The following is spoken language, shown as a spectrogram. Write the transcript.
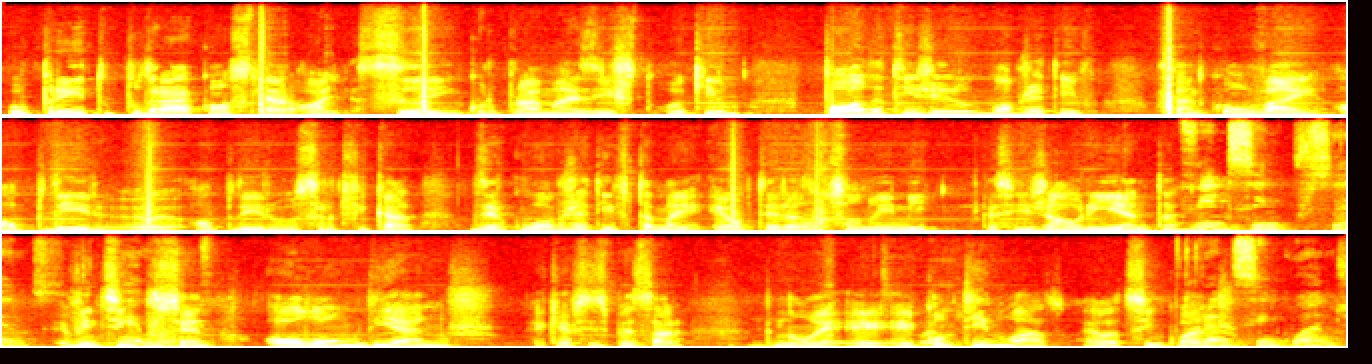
o perito poderá aconselhar, olha, se incorporar mais isto ou aquilo, pode atingir o objetivo. Portanto, convém, ao pedir, uh, ao pedir o certificado, dizer que o objetivo também é obter a redução no IMI, porque assim já orienta... 25%. 25% é ao longo de anos. É que é preciso pensar que não é, é, é continuado, é de 5 anos. Durante 5 anos.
